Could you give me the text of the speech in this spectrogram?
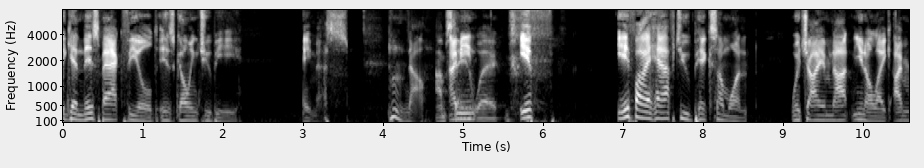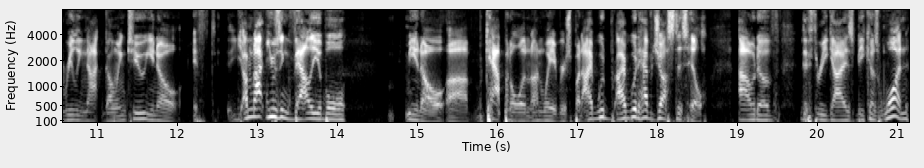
again, this backfield is going to be a mess. no, I'm I staying mean, away. if if I have to pick someone, which I am not, you know, like I'm really not going to, you know, if I'm not using valuable, you know, uh, capital and on waivers, but I would I would have Justice Hill out of the three guys because one,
